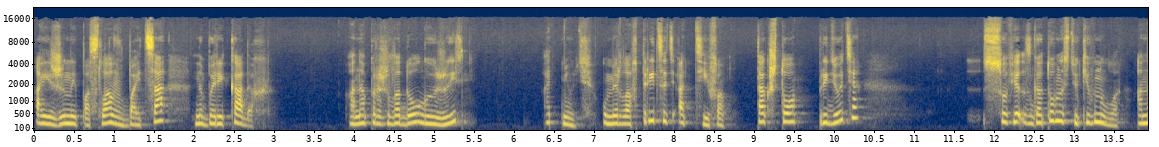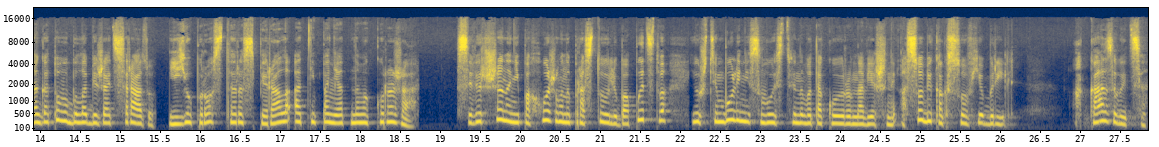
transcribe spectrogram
а из жены посла в бойца на баррикадах. Она прожила долгую жизнь? Отнюдь. Умерла в 30 от тифа. Так что, придете? Софья с готовностью кивнула. Она готова была бежать сразу. Ее просто распирало от непонятного куража совершенно не похожего на простое любопытство и уж тем более не свойственного такой уравновешенной особе, как Софья Бриль. Оказывается,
